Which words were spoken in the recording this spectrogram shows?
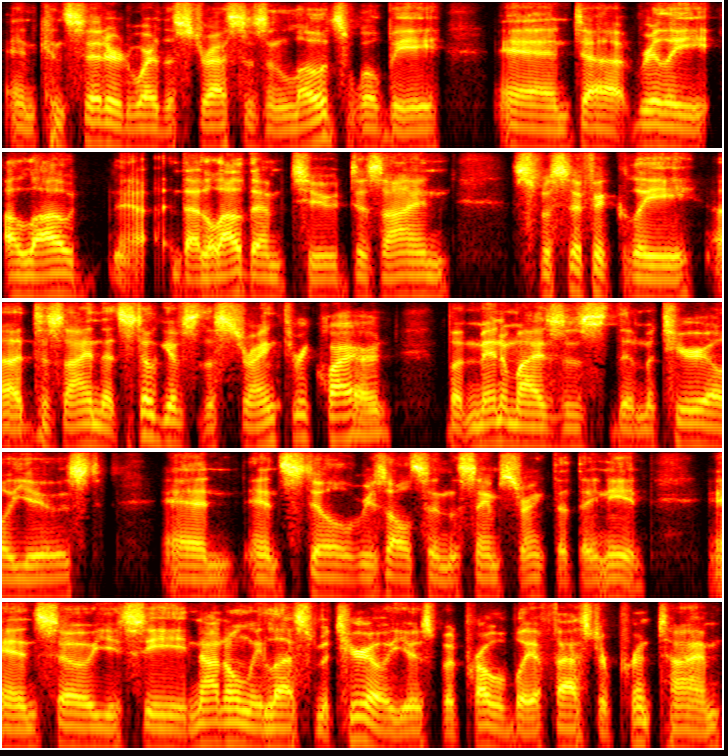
and considered where the stresses and loads will be and uh, really allowed uh, that allowed them to design specifically a uh, design that still gives the strength required but minimizes the material used and and still results in the same strength that they need. And so you see not only less material use but probably a faster print time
